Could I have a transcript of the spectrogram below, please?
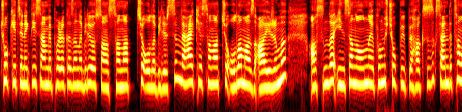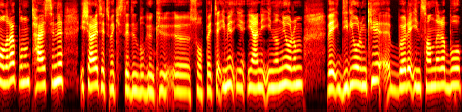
çok yetenekliysen ve para kazanabiliyorsan sanatçı olabilirsin ve herkes sanatçı olamaz ayrımı aslında insanoğluna yapılmış çok büyük bir haksızlık. Sen de tam olarak bunun tersini işaret etmek istedin bugünkü e, sohbette. İmi- yani inanıyorum ve diliyorum ki böyle insanlara bu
